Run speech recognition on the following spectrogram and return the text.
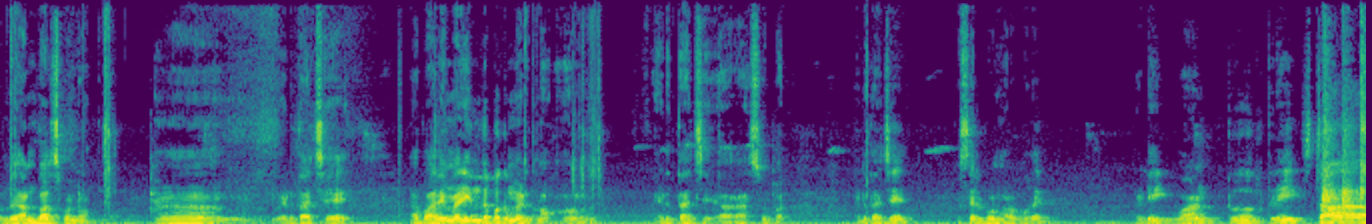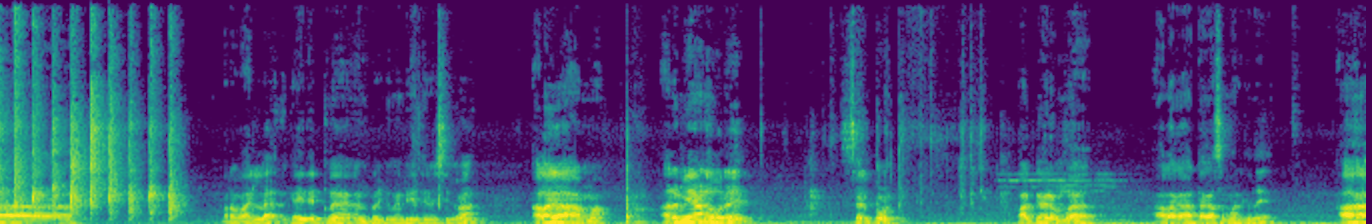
வந்து அன்பாக்ஸ் பண்ணுறோம் எடுத்தாச்சு. அப்போ அதே மாதிரி இந்த பக்கமும் எடுக்கணும். எடுத்தாச்சு. ஆஹா சூப்பர் எடுத்தாச்சு. செல்ஃபோன் வரப்போகுது. Ready one two three start பரவாயில்ல. கைதட்டின நண்பருக்கு நன்றியை தெரிவிச்சுக்கிறோம். அழகா ஆமாம் அருமையான ஒரு செல்ஃபோன் பார்க்கவே ரொம்ப அழகாக அட்டகாசமாக இருக்குது. ஆஹா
